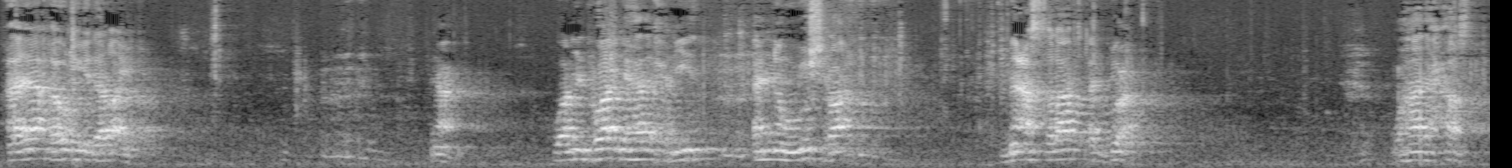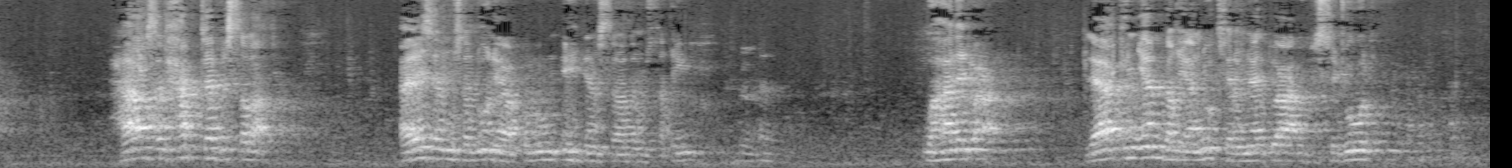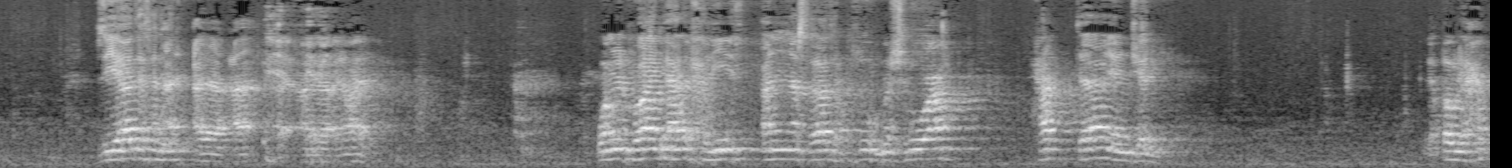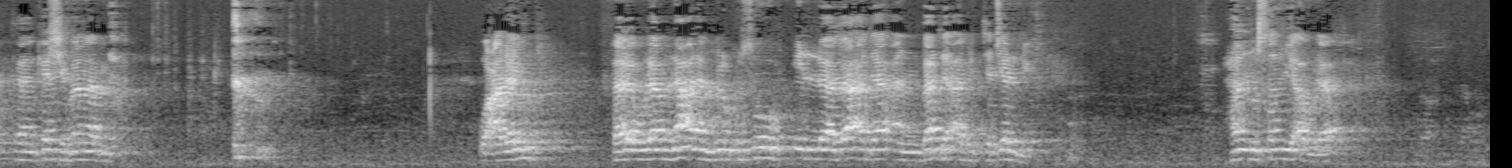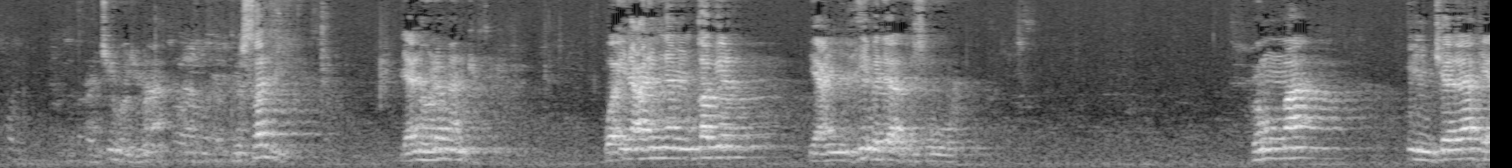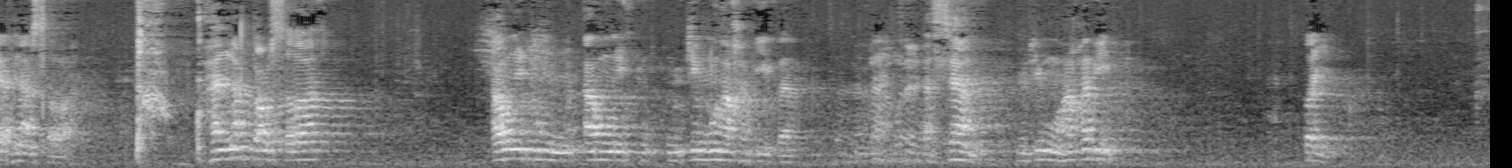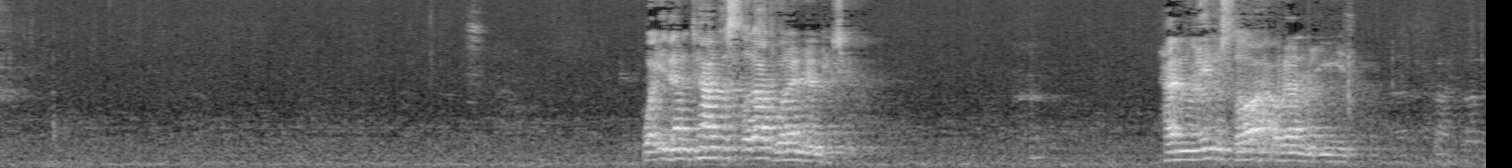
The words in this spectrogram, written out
على قوله إذا رأيت. نعم. ومن فوائد هذا الحديث أنه يشرع مع الصلاة الدعاء. وهذا حاصل. حاصل حتى في الصلاة. أليس المصلون يقولون اهدنا الصراط المستقيم؟ وهذا دعاء. لكن ينبغي أن يكثر من الدعاء في السجود زيادة على على العادة ومن فوائد هذا الحديث أن صلاة الكسوف مشروعة حتى ينجلي. لقول حتى ينكشف به وعليه فلو لم نعلم بالكسوف إلا بعد أن بدأ بالتجلي. هل نصلي أو لا؟ عجيب يا جماعة. نصلي لأنه لم ننكس وإن علمنا من قبل يعني من حين بدأ الكسوف. ثم انجلى في أثناء الصلاة. هل نقطع الصلاة؟ أو نتم أو نتمها خفيفة. الثاني نتمها خفيفة طيب. وإذا انتهت الصلاة ولم ينكشف. هل نعيد الصلاة أو لا نعيد؟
